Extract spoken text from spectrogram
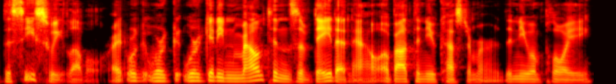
the C-suite level, right? We're we're we're getting mountains of data now about the new customer, the new employee,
